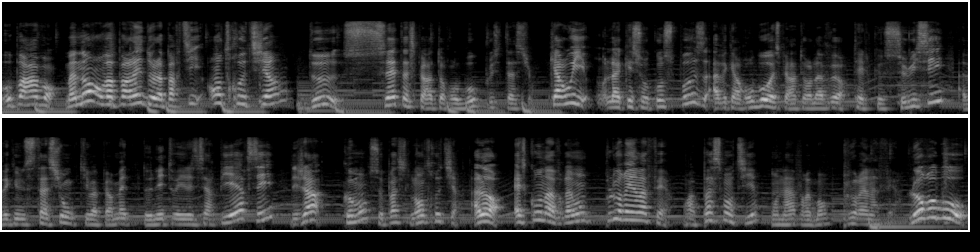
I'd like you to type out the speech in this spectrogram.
auparavant. Maintenant, on va parler de la partie entretien de cet aspirateur robot plus station. Car oui, la question qu'on se pose avec un robot aspirateur laveur tel que celui-ci, avec une station qui va permettre de nettoyer les serpillères, c'est déjà comment se passe l'entretien. Alors, est-ce qu'on a vraiment plus rien à faire? On va pas se mentir, on a vraiment plus rien à faire. Le robot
